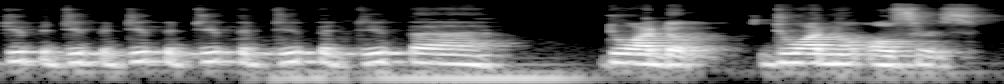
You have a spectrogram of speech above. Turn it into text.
dupa dupa dupa dupa dupa dupa duodenal, duodenal ulcers?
